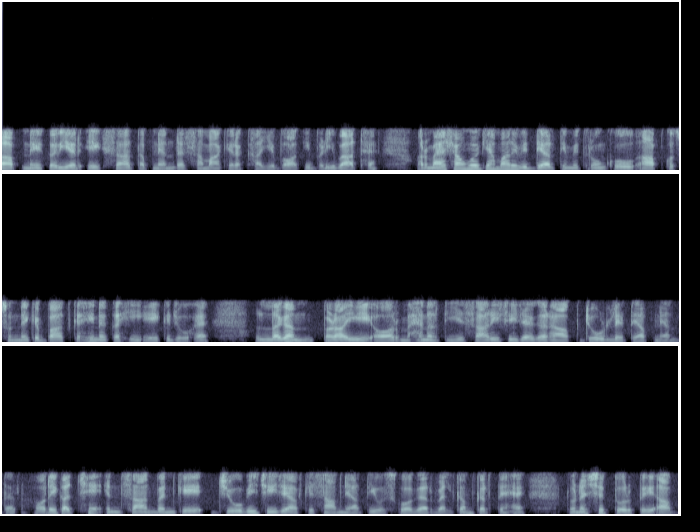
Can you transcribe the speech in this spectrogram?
आपने करियर एक साथ अपने अंदर समा के रखा, ये बहुत ही बड़ी बात है। और मैं चाहूँगा कि हमारे विद्यार्थी मित्रों को आपको सुनने के बाद कहीं ना कहीं एक जो है, लगन, पढ़ाई और मेहनत, ये सारी चीज़ें अगर आप जोड़ लेते अपने अंदर और एक अच्छे इंसान बन के जो भी चीज़ें आपके सामने आती है, उसको अगर वेलकम करते हैं तो निश्चित तौर पर आप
